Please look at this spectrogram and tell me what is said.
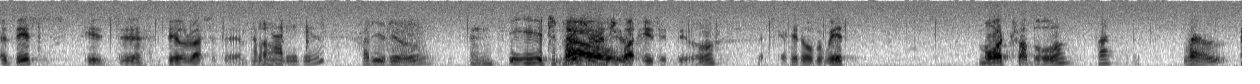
Uh, this is uh, Bill Rossiter. Hello? How do you do? How do you do? it's a pleasure. Now, to- what is it, Bill? Let's get it over with. More trouble. Well,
